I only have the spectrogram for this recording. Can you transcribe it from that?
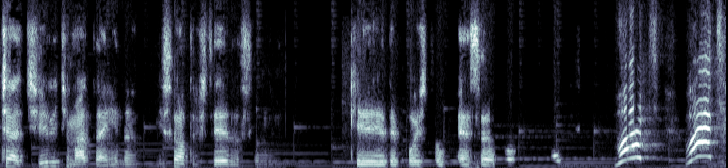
te atira e te mata ainda. Isso é uma tristeza, assim, que depois tu pensa. What? What?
